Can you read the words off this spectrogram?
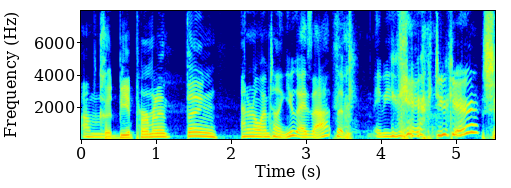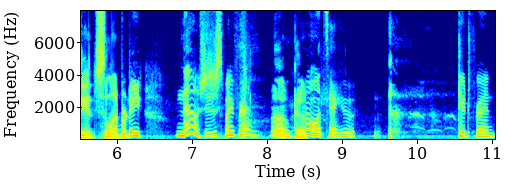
um, Could be a permanent thing. I don't know why I'm telling you guys that, but maybe you care. Do you care? Is she a celebrity? No, she's just my friend. Oh, okay. I won't say who. Good friend.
